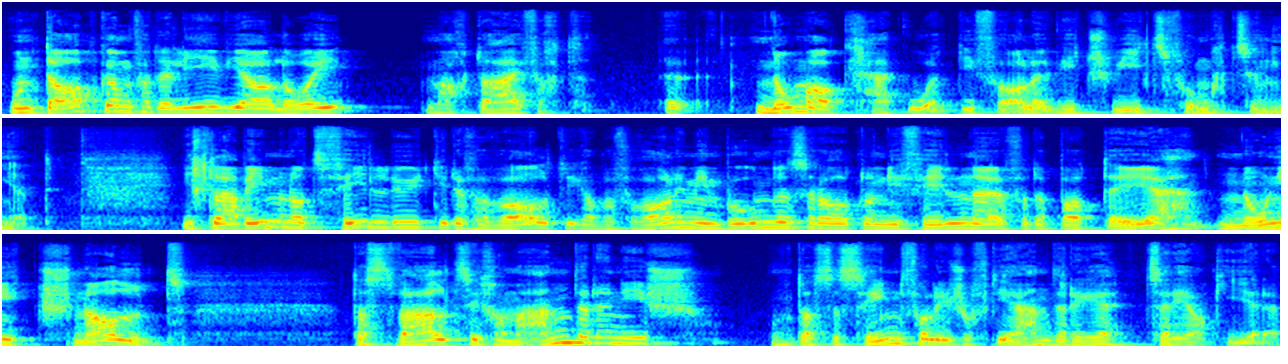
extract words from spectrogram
Und der Abgang von der Livia Loy macht da einfach äh, nochmal keine gute Falle, wie die Schweiz funktioniert. Ich glaube immer noch zu viele Leute in der Verwaltung, aber vor allem im Bundesrat und in vielen von der Parteien haben noch nicht geschnallt, dass die Welt sich am ändern ist und dass es sinnvoll ist, auf die Änderungen zu reagieren.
